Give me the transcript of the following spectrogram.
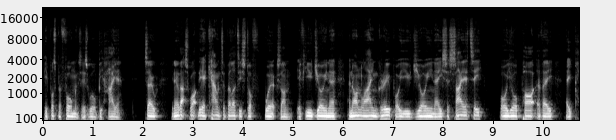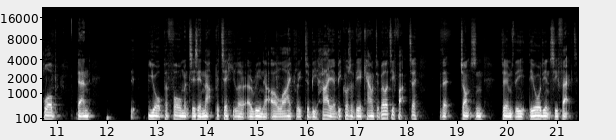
people's performances will be higher. So, you know, that's what the accountability stuff works on. If you join a, an online group or you join a society or you're part of a, a club, then your performances in that particular arena are likely to be higher because of the accountability factor that Johnson terms the, the audience effect.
